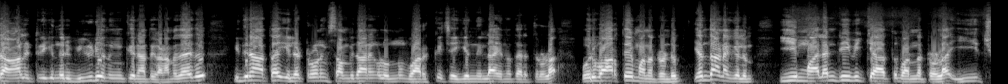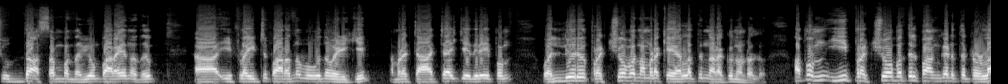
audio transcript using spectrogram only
ഒരാൾ ഇട്ടിരിക്കുന്ന ഒരു വീഡിയോ നിങ്ങൾക്ക് ഇതിനകത്ത് കാണാം. അതായത് ഇതിനകത്ത് ഇലക്ട്രോണിക് സംവിധാനങ്ങളൊന്നും വർക്ക് ചെയ്യുന്നില്ല എന്ന തരത്തിലുള്ള ഒരു വാർത്തയും വന്നിട്ടുണ്ട്. എന്താണെങ്കിലും ഈ മലം ടി വന്നിട്ടുള്ള ഈ ശുദ്ധ അസംബന്ധം ഇവൻ പറയുന്നത് ഈ ഫ്ലൈറ്റ് പറന്നു പോകുന്ന വഴിക്ക് നമ്മുടെ ടാറ്റയ്ക്കെതിരെ ഇപ്പം വലിയൊരു പ്രക്ഷോഭം നമ്മുടെ കേരളത്തിൽ നടക്കുന്നുണ്ടല്ലോ. അപ്പം ഈ പ്രക്ഷോഭത്തിൽ പങ്കെടുത്തിട്ടുള്ള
